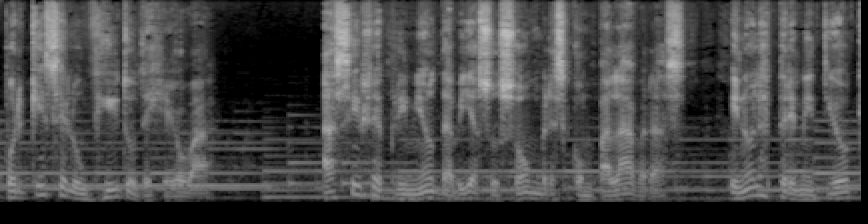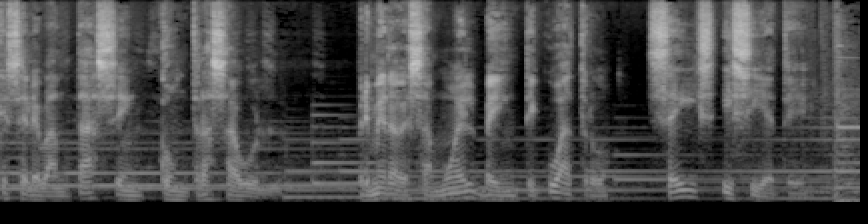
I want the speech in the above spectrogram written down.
porque es el ungido de Jehová. Así reprimió David a sus hombres con palabras, y no les permitió que se levantasen contra Saúl. Primera de Samuel 24, 6 y 7.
